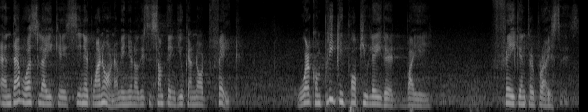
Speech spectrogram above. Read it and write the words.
And that was like a sine qua non. I mean, you know, this is something you cannot fake. We're completely populated by fake enterprises.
